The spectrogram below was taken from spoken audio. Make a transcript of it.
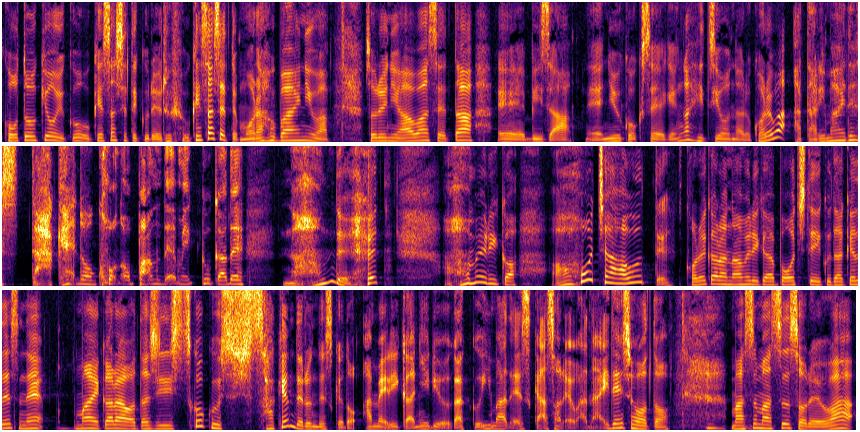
高等教育を受けさせてくれる 受けさせてもらう場合にはそれに合わせた、えー、ビザ、えー、入国制限が必要になる。これは当たり前です。だけどこのパンデミック下でなんで？アメリカアホちゃうって。これからのアメリカやっぱ落ちていくだけですね。前から私しつこく叫んでるんですけどアメリカに留学今ですか？それはないでしょうと。ますますそれは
